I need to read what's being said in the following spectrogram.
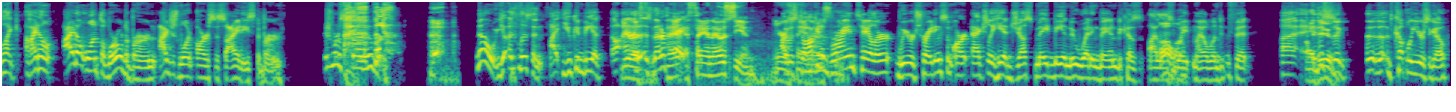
Like I don't I don't want the world to burn. I just want our societies to burn. I just want to start over. No, you, listen. I, you can be a. Uh, You're a, as a matter of Tha- fact, Thanosian. You're I a was talking to Brian Taylor. We were trading some art. Actually, he had just made me a new wedding band because I lost Oh, weight. My old one didn't fit. Uh, I this do. is a, a couple years ago,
